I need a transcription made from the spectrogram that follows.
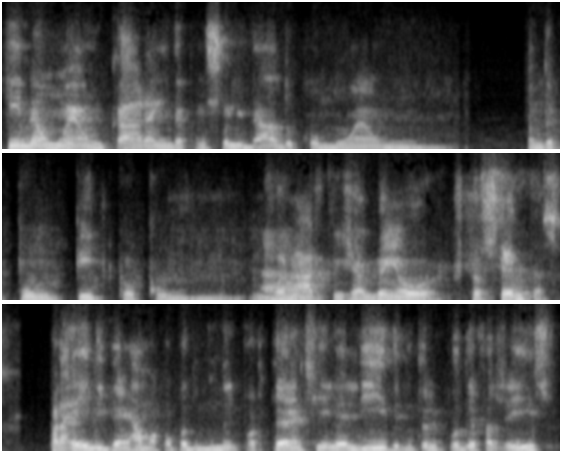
que não é um cara ainda consolidado como é um Vanderpool, Pitcock, um ah. Van que já ganhou 800, para ele ganhar uma Copa do Mundo é importante, ele é líder, então ele poder fazer isso.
